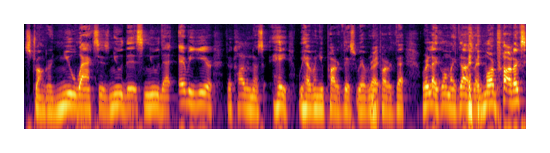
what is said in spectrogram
stronger. New waxes, new this, new that. Every year they're calling us, hey, we have a new product this, we have a new product that. We're like, oh my gosh, like more products.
